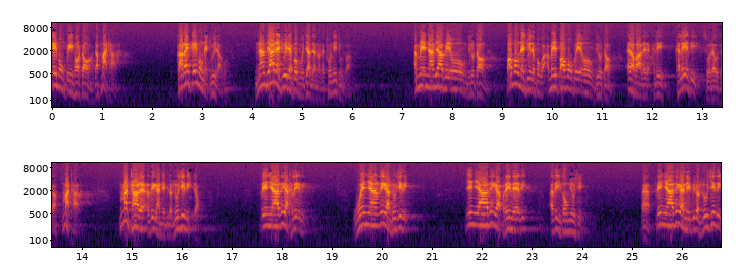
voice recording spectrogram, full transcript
ကိတ်မုံပေးဟောတောင်းဒါမှတ်ထားခါတိုင်းကိတ်မုံနဲ့ကျွေးတာကိုနံပြားနဲ့ကျွေးတဲ့ပုဂ္ဂိုလ်ကြပြန်တော့လေထွန်နေတူသွားအမေနံပြားပေးအောင်ဒီလိုတောင်းပေါင်းပေါင်းနဲ့ကျွေးတဲ့ပုဂ္ဂိုလ်အမေပေါင်းပေါင်းပေးအောင်ဒီလိုတောင်း အဲ့ဒါပါလေတဲ့ခလေးခလေးအသိဆိုတဲ့ဥစ္စာမှတ်ထားတယ်မှတ်ထားတဲ့အသိကနေပြီးတော့လူကြီးသိအကြောင်းပညာသိကခလေးအသိဝိညာဉ်သိကလူကြီးသိပညာသိကပြိတယ်သိအသိသုံးမျိုးရှိအဲပညာသိကနေပြီးတော့လူကြီးသိ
